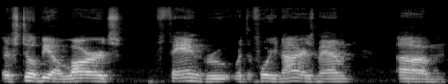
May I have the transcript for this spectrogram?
there still be a large fan group with the 49ers, man. Um,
